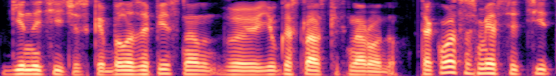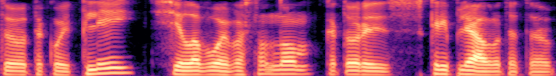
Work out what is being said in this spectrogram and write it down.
генетической было записано в югославских народах. Так вот, со смерти Тито такой клей, силовой в основном, который скреплял вот это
